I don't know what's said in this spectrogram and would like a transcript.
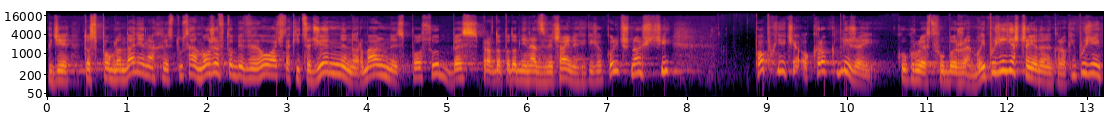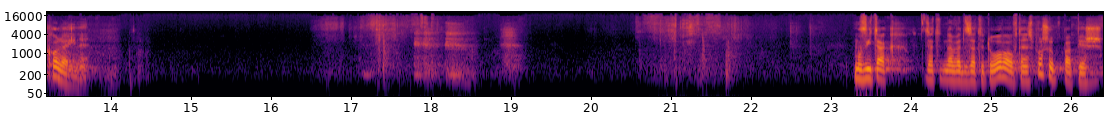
gdzie to spoglądanie na Chrystusa może w tobie wywołać w taki codzienny, normalny sposób, bez prawdopodobnie nadzwyczajnych jakichś okoliczności, popchnie cię o krok bliżej ku Królestwu Bożemu. I później jeszcze jeden krok, i później kolejny. Mówi tak, nawet zatytułował w ten sposób papież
